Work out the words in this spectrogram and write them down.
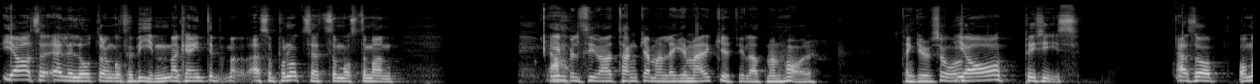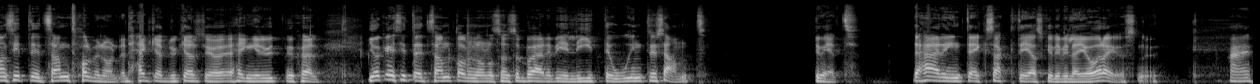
ja, alltså, eller låta dem gå förbi. Men man kan inte... Man, alltså på något sätt så måste man... Ja. Impulsiva tankar man lägger märke till att man har. Tänker du så? Ja, precis. Alltså, om man sitter i ett samtal med någon, det här kan, du kanske hänger ut mig själv. Jag kan ju sitta i ett samtal med någon och sen så börjar det bli lite ointressant. Du vet. Det här är inte exakt det jag skulle vilja göra just nu. Nej.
